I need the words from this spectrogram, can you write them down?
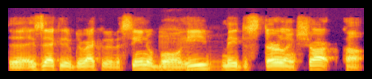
the executive director of the Senior Bowl, Mhm. he made the Sterling Sharpe comp,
